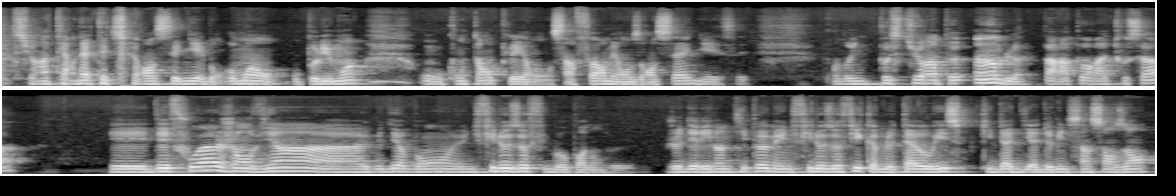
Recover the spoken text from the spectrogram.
sur Internet et de se renseigner. Bon, au moins, on, on pollue moins, on contemple et on s'informe et on se renseigne. Et c'est prendre une posture un peu humble par rapport à tout ça. Et des fois, j'en viens à me dire, bon, une philosophie, bon, pardon, dérive un petit peu, mais une philosophie comme le taoïsme, qui date d'il y a 2500 ans,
